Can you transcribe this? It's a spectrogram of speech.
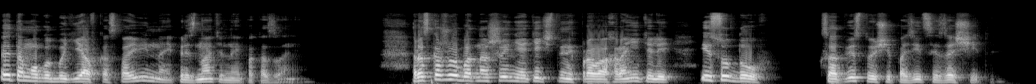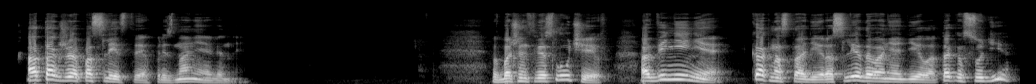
Это могут быть явка с повинной, признательные показания. Расскажу об отношении отечественных правоохранителей и судов к соответствующей позиции защиты а также о последствиях признания вины. В большинстве случаев обвинение как на стадии расследования дела, так и в суде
